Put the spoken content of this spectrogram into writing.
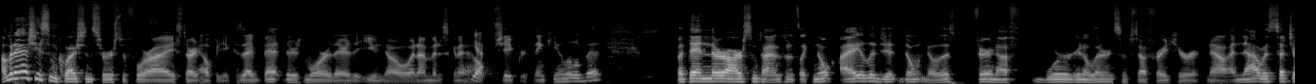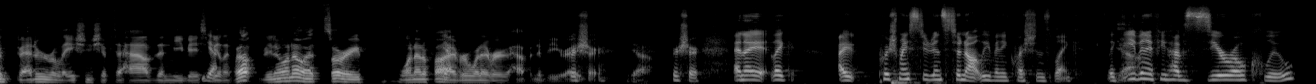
I'm gonna ask you some questions first before I start helping you because I bet there's more there that you know, and I'm just gonna help Yeah. shape your thinking a little bit. But then there are some times when it's like, no, I legit don't know this. Fair enough. We're gonna learn some stuff right here now, and that was such a better relationship to have than me basically Yeah. being like, well, you don't know it. Sorry, one out of five or whatever it happened to be. Right? for sure Yeah. for sure and i like i push my students to not leave any questions blank like Yeah. even if you have zero clue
